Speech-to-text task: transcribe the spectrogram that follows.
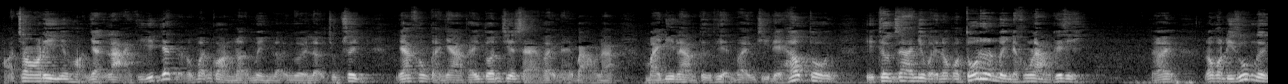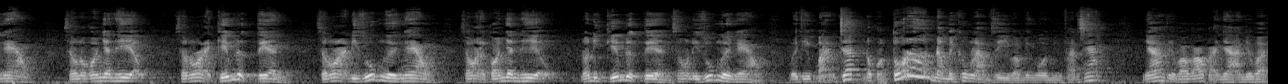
họ cho đi nhưng họ nhận lại thì ít nhất là nó vẫn còn lợi mình, lợi người, lợi chúng sinh. Nhá, không cả nhà thấy Tuấn chia sẻ vậy này, bảo là mày đi làm từ thiện vậy chỉ để hốc thôi. Thì thực ra như vậy nó còn tốt hơn mình là không làm cái gì. Đấy, nó còn đi giúp người nghèo sau nó có nhân hiệu sau nó lại kiếm được tiền, sau nó lại đi giúp người nghèo, sau lại có nhân hiệu, nó đi kiếm được tiền, sau nó đi giúp người nghèo. Vậy thì bản chất nó còn tốt hơn là mình không làm gì và mình ngồi mình phán xét, nhá, thì báo cáo cả nhà như vậy.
